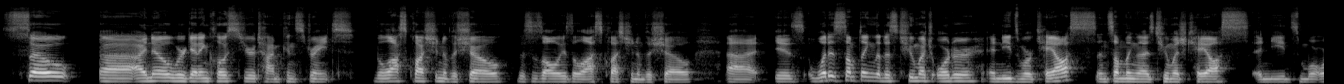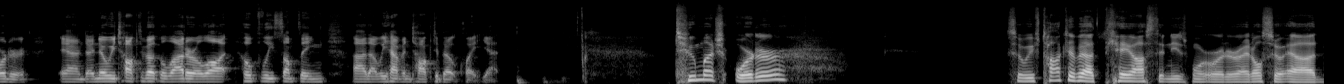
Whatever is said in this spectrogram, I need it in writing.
So uh, I know we're getting close to your time constraint. The last question of the show, this is always the last question of the show, uh, is what is something that is too much order and needs more chaos, and something that is too much chaos and needs more order? And I know we talked about the latter a lot. Hopefully, something uh, that we haven't talked about quite yet. Too much order. So we've talked about chaos that needs more order. I'd also add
